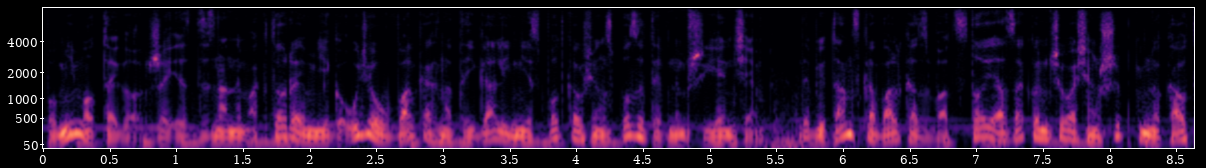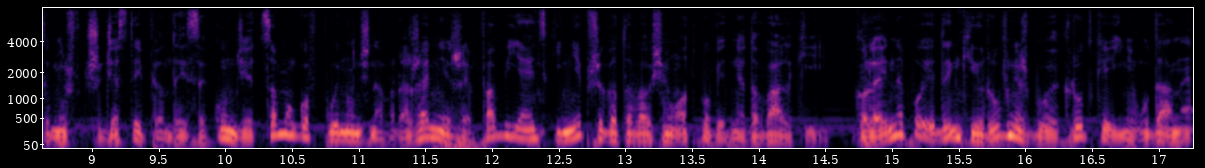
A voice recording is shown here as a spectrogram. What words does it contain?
Pomimo tego, że jest znanym aktorem, jego udział w walkach na tej gali nie spotkał się z pozytywnym przyjęciem. Debiutancka walka z Wadstoja zakończyła się szybkim nokautem już w 35 sekundzie, co mogło wpłynąć na wrażenie, że Fabiański nie przygotował się odpowiednio do walki. Kolejne pojedynki również były krótkie i nieudane.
